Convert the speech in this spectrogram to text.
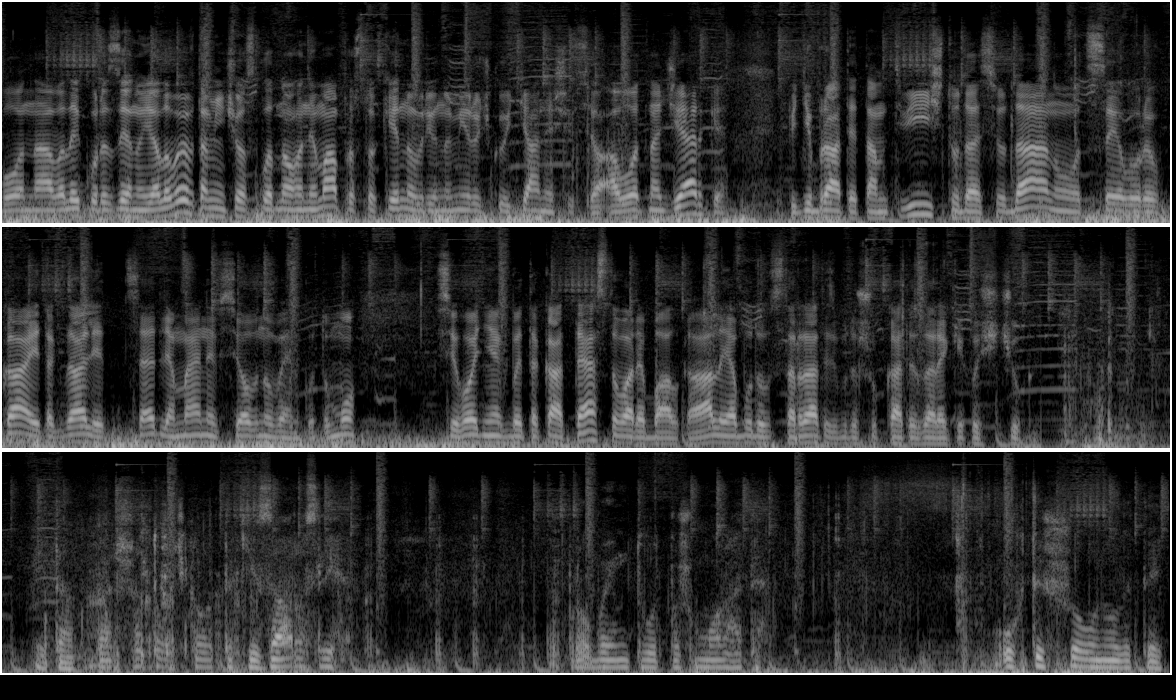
Бо на велику резину я ловив, там нічого складного нема, просто кинув рівномірочкою тянеш і все. А от на джерки підібрати там твіч, туди-сюди, ну, от силу ривка і так далі. Це для мене все в новинку. Тому сьогодні якби така тестова рибалка, але я буду старатись, буду шукати зараз якихось щук. І так, перша точка, от такі зарослі. Попробуємо тут пошморгати. Ух ти що воно летить.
